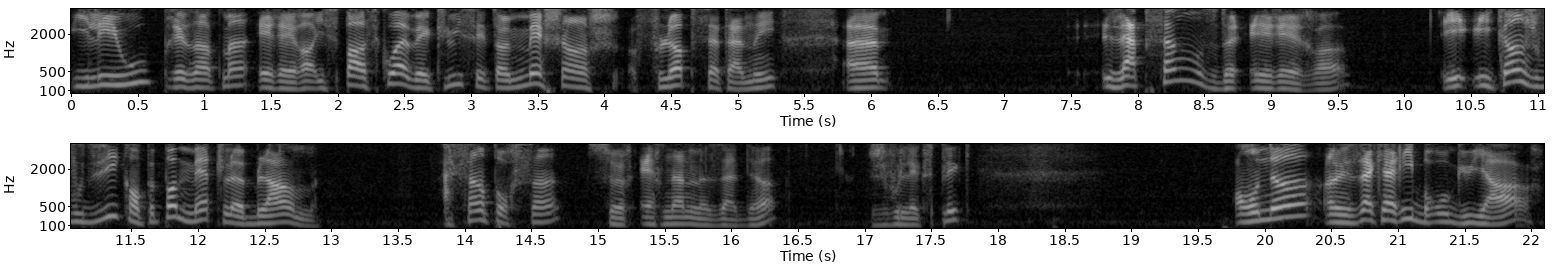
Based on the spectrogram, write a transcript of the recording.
il, est où présentement Herrera? Il se passe quoi avec lui? C'est un méchant flop cette année. Euh, l'absence de Herrera, et, quand je vous dis qu'on ne peut pas mettre le blâme à 100% sur Hernan Lozada. Je vous l'explique. On a un Zachary Broguillard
